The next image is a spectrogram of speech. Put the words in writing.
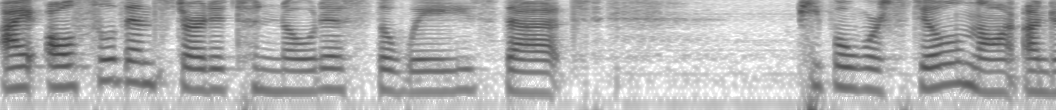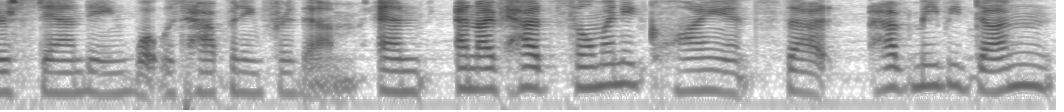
I also then started to notice the ways that people were still not understanding what was happening for them. And and I've had so many clients that have maybe done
